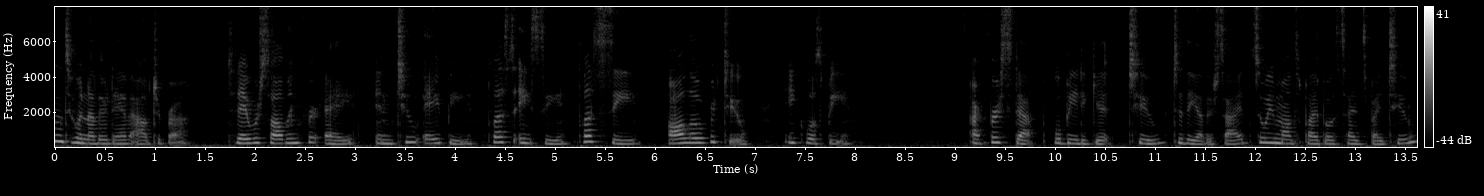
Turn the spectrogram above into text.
Welcome to another day of algebra. Today we're solving for a in 2ab plus ac plus c all over 2 equals b. Our first step will be to get 2 to the other side, so we multiply both sides by 2,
